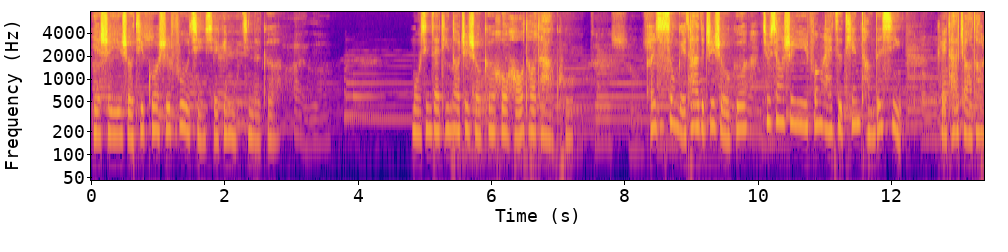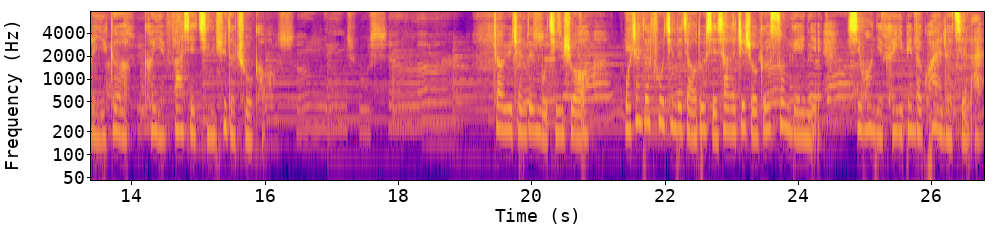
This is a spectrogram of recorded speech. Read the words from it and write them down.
也是一首替过世父亲写给母亲的歌。母亲在听到这首歌后嚎啕大哭，儿子送给他的这首歌就像是一封来自天堂的信，给他找到了一个可以发泄情绪的出口。赵玉成对母亲说：“我站在父亲的角度写下了这首歌送给你，希望你可以变得快乐起来。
